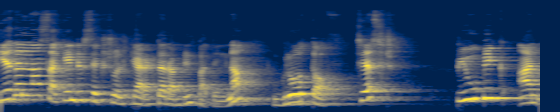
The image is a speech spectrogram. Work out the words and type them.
எதெல்லாம் செகண்டரி செக்ஷுவல் கேரக்டர் அப்படின்னு பார்த்தீங்கன்னா growth of chest pubic and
